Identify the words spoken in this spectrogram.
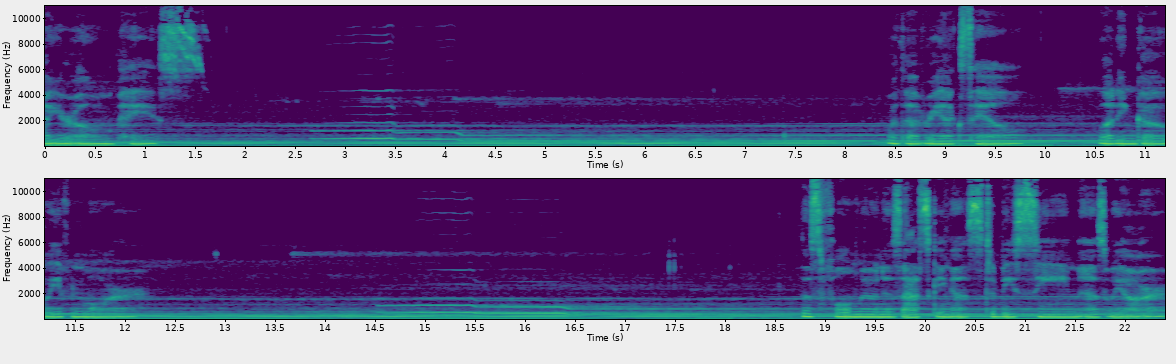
at your own pace. With every exhale, letting go even more. This full moon is asking us to be seen as we are,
